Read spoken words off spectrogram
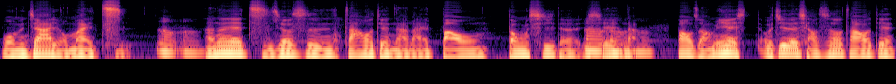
我们家有卖纸，嗯嗯，然后那些纸就是杂货店拿来包东西的一些拿。嗯嗯嗯包装，因为我记得小时候杂货店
